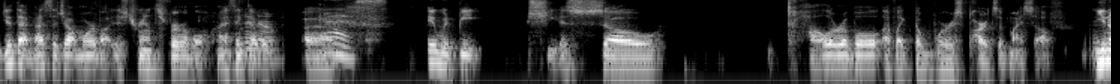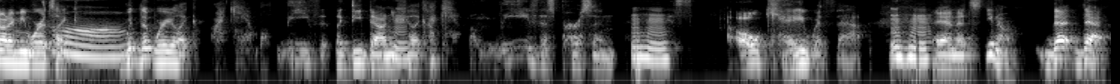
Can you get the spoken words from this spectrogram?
get that message out more about is transferable. I think I that know. would uh, yes. it would be she is so tolerable of like the worst parts of myself. You know what I mean? Where it's like with the, where you're like, I can't believe it. Like deep down, you Mhm. feel like I can't believe this person Mhm, is okay with that. mhm. And it's you know that that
